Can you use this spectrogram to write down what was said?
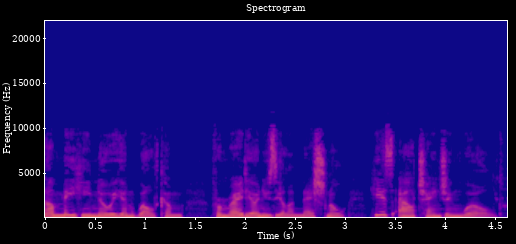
Ngā mihi nui and welcome. From Radio New Zealand National, here's Our Changing World.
